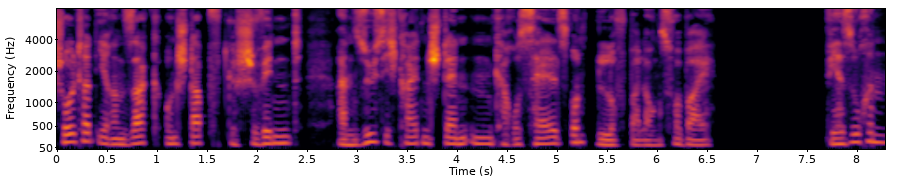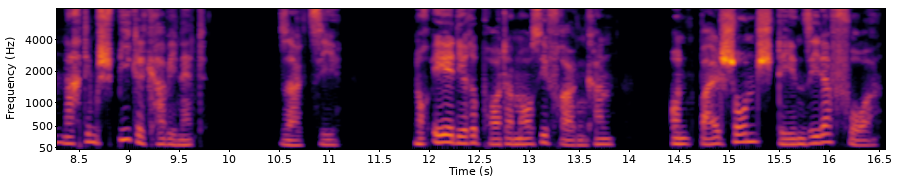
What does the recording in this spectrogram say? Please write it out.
schultert ihren Sack und stapft geschwind an Süßigkeitenständen, Karussells und Luftballons vorbei. Wir suchen nach dem Spiegelkabinett, sagt sie, noch ehe die Reportermaus sie fragen kann, und bald schon stehen sie davor.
